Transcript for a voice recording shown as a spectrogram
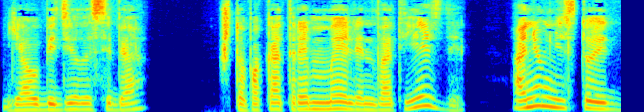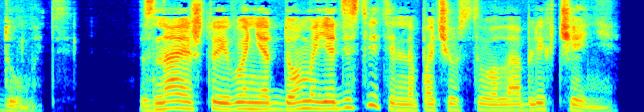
Я убедила себя, что пока Треммелин в отъезде, о нем не стоит думать. Зная, что его нет дома, я действительно почувствовала облегчение.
